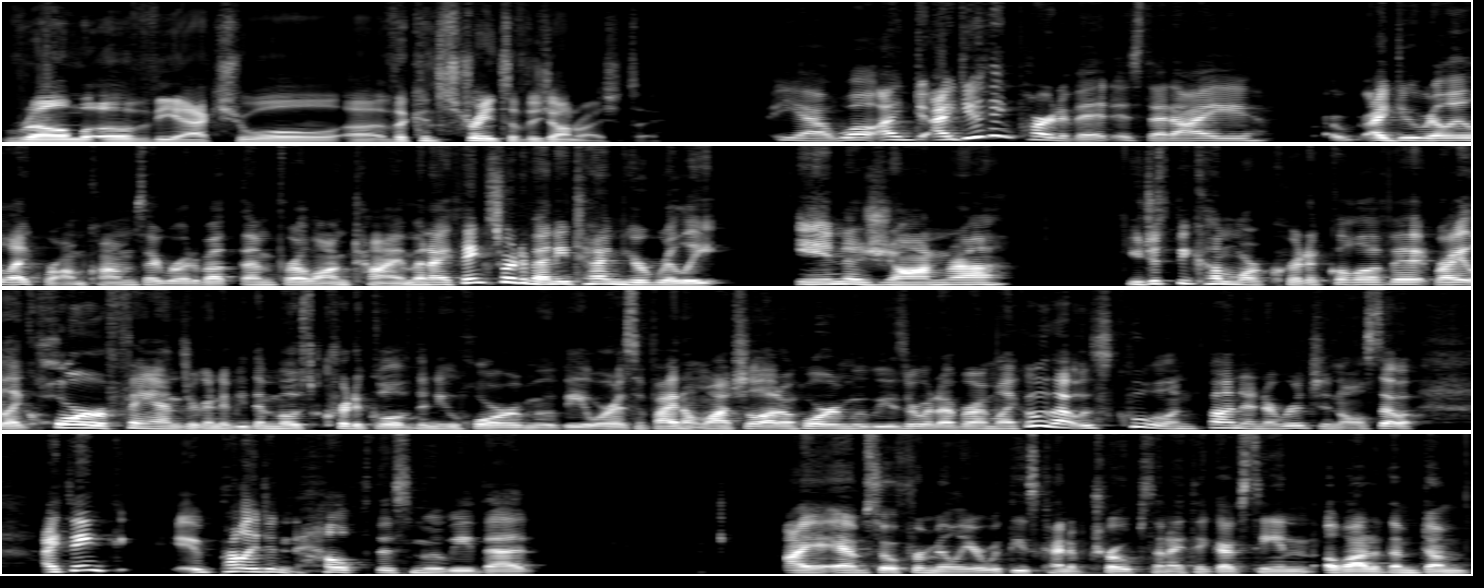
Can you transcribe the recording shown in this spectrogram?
realm of the actual uh, the constraints of the genre, I should say. Yeah, well, I I do think part of it is that I I do really like rom coms. I wrote about them for a long time, and I think sort of anytime you're really in a genre, you just become more critical of it, right? Like horror fans are going to be the most critical of the new horror movie, whereas if I don't watch a lot of horror movies or whatever, I'm like, oh, that was cool and fun and original. So I think it probably didn't help this movie that I am so familiar with these kind of tropes, and I think I've seen a lot of them done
